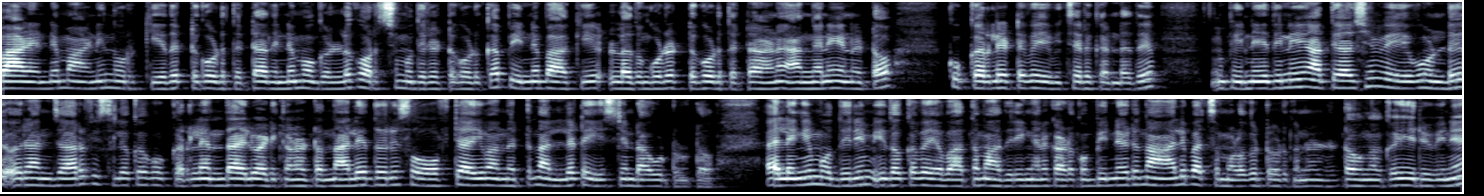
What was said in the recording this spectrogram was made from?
വാഴേന്റെ മാണി നുറുക്കിയത് ഇട്ട് കൊടുത്തിട്ട് അതിന്റെ മുകളിൽ കുറച്ച് മുതിര ഇട്ട് കൊടുക്കുക. പിന്നെ ബാക്കി ഉള്ളതും കൂടെ ഇട്ട് കൊടുത്തിട്ടാണ്. അങ്ങനെയാണ് കേട്ടോ കുക്കറിലിട്ട് വേവിച്ചെടുക്കേണ്ടത്. പിന്നെ ഇതിന് അത്യാവശ്യം വേവുണ്ട്. ഒരു അഞ്ചാറ് ഫിസിലൊക്കെ കുക്കറിൽ എന്തായാലും അടിക്കണം കേട്ടോ. എന്നാലേ ഇതൊരു സോഫ്റ്റായി വന്നിട്ട് നല്ല ടേസ്റ്റ് ഉണ്ടാവും കേട്ടോ. അല്ലെങ്കിൽ മുതിരും ഇതൊക്കെ വേവാത്ത മാതിരി ഇങ്ങനെ കിടക്കും. പിന്നെ ഒരു നാല് പച്ചമുളക് ഇട്ട് കൊടുക്കുന്നുണ്ട് കേട്ടോ നിങ്ങൾക്ക് എരിവിന്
